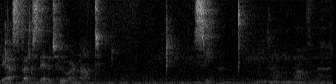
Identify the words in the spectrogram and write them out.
the aspects. The other two are not seen. Don't love that.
